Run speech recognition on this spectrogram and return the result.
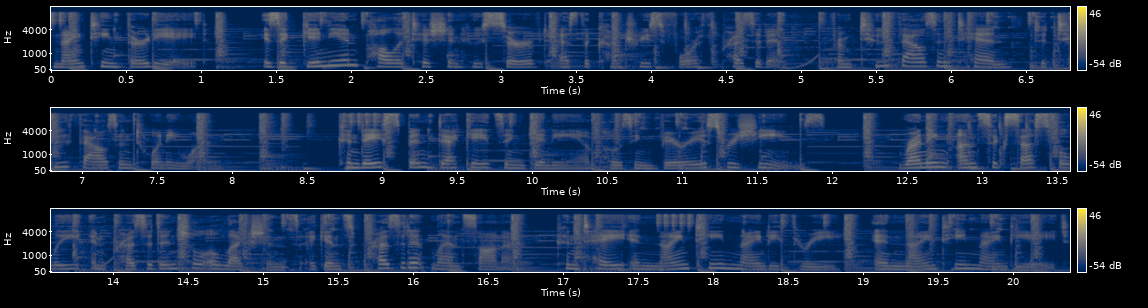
1938, is a Guinean politician who served as the country's fourth president from 2010 to 2021. Conde spent decades in Guinea imposing various regimes, running unsuccessfully in presidential elections against President Lansana Conté in 1993 and 1998,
